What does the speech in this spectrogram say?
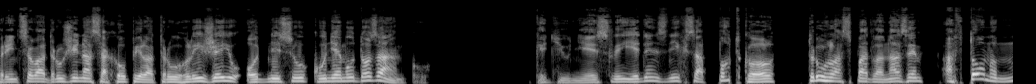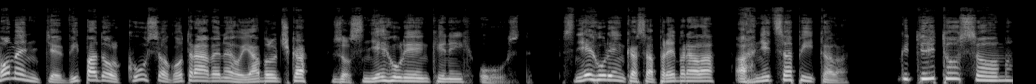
Princova družina sa chopila truhly, že ju odnesú ku nemu do zámku. Keď ju niesli, jeden z nich sa potkol, truhla spadla na zem a v tom momente vypadol kúsok otráveného jablčka zo snehulienkyných úst. Snehulienka sa prebrala a hneď sa pýtala, kde to som?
